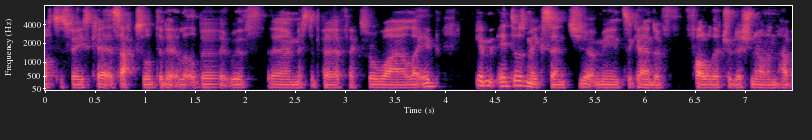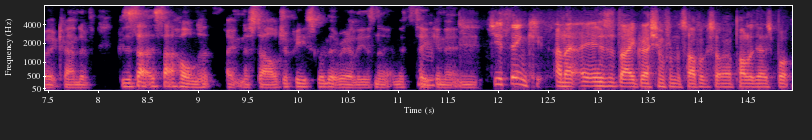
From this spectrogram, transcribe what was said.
what's his face, Curtis Axel did it a little bit with uh, Mr. Perfect for a while. Like, it, it, it does make sense. You know what I mean? To kind of follow the tradition on and have it kind of because it's that it's that whole like nostalgia piece with it, really, isn't it? And it's Mm. taking it and Do you think? And it is a digression from the topic, so I apologize, but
